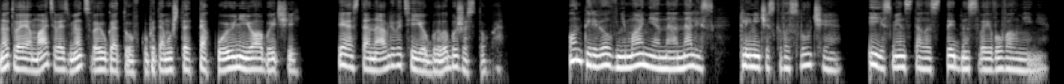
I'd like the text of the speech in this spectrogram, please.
Но твоя мать возьмет свою готовку, потому что такой у нее обычай и останавливать ее было бы жестоко. Он перевел внимание на анализ клинического случая, и Ясмин стало стыдно своего волнения.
